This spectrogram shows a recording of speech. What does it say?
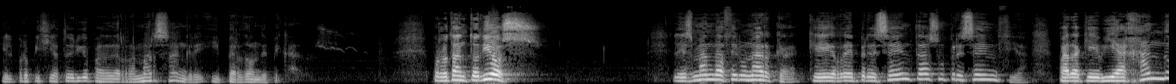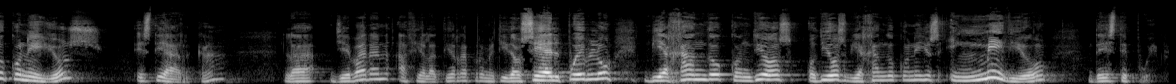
el propiciatorio para derramar sangre y perdón de pecados. Por lo tanto, Dios les manda hacer un arca que representa su presencia para que viajando con ellos, este arca, la llevaran hacia la tierra prometida. O sea, el pueblo viajando con Dios o Dios viajando con ellos en medio de este pueblo.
